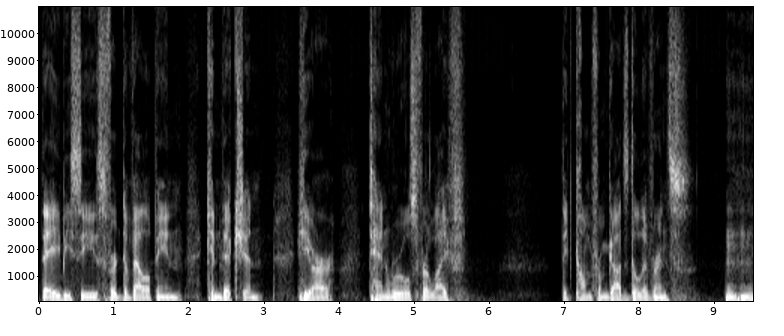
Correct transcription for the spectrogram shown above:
the ABCs for developing conviction. Here are ten rules for life. They'd come from God's deliverance. Mm-hmm.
